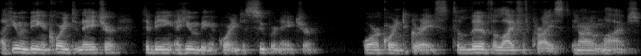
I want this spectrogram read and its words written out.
a human being according to nature to being a human being according to supernature or according to grace, to live the life of Christ in our own lives.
